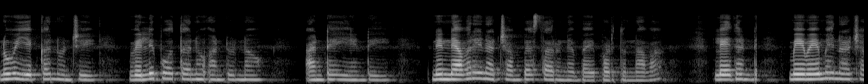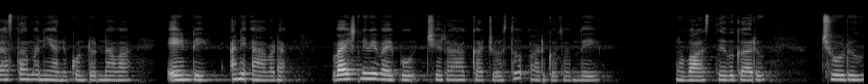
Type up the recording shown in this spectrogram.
నువ్వు ఇక్కడి నుంచి వెళ్ళిపోతాను అంటున్నావు? అంటే ఏంటి? నిన్నెవరైనా చంపేస్తారని భయపడుతున్నావా? లేదంటే మేమేమైనా చేస్తామని అనుకుంటున్నావా? ఏంటి? అని ఆవిడ వైష్ణవి వైపు చిరాగ్గా చూస్తూ అడుగుతుంది. వాసుదేవ్ గారు చూడు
